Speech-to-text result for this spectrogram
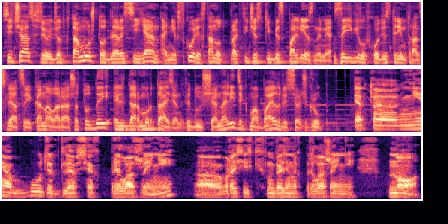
Сейчас все идет к тому, что для россиян они вскоре станут практически бесполезными, заявил в ходе стрим-трансляции канала Russia Today Эльдар Муртазин, ведущий аналитик Mobile Research Group. Это не будет для всех приложений а, в российских магазинах приложений, но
